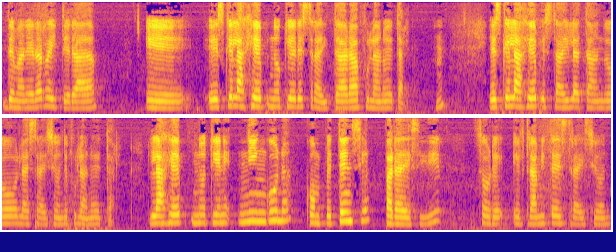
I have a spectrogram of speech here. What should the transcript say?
de manera reiterada, eh, es que la JEP no quiere extraditar a fulano de tal, es que la JEP está dilatando la extradición de fulano de tal la JEP no tiene ninguna competencia para decidir sobre el trámite de extradición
